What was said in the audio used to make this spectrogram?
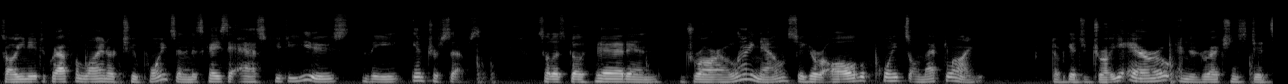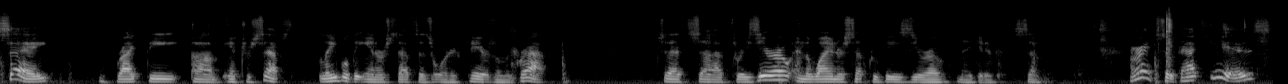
So all you need to graph a line are two points, and in this case they ask you to use the intercepts. So let's go ahead and draw our line now. So here are all the points on that line. Don't forget to draw your arrow, and the directions did say, write the um, intercepts, label the intercepts as ordered pairs on the graph. So that's uh, 3, 0, and the y-intercept would be 0, negative 7. All right, so that is,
